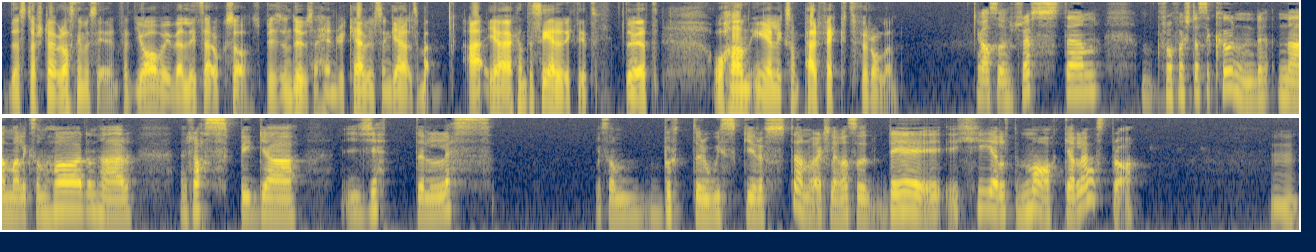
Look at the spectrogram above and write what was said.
den största överraskningen med serien. För att jag var ju väldigt så här också, precis som du, så Henry Cavill som Geralt. Så bara, ah, jag, jag kan inte se det riktigt, du vet. Och han är liksom perfekt för rollen. Ja, alltså rösten från första sekund när man liksom hör den här raspiga, jätteless liksom butterwhisky-rösten verkligen. Alltså det är helt makalöst bra. Mm.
